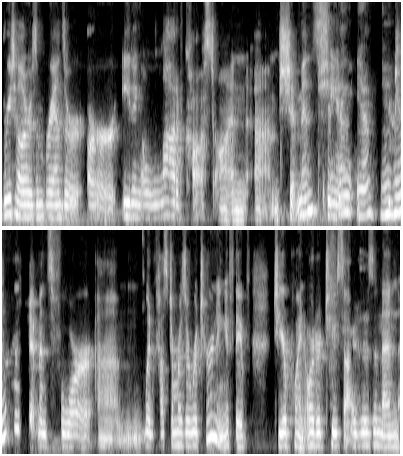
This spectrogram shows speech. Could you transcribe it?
retailers and brands are are eating a lot of cost on um, shipments Shipping, and yeah mm-hmm. shipments for um, when customers are returning if they've to your point ordered two sizes and then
